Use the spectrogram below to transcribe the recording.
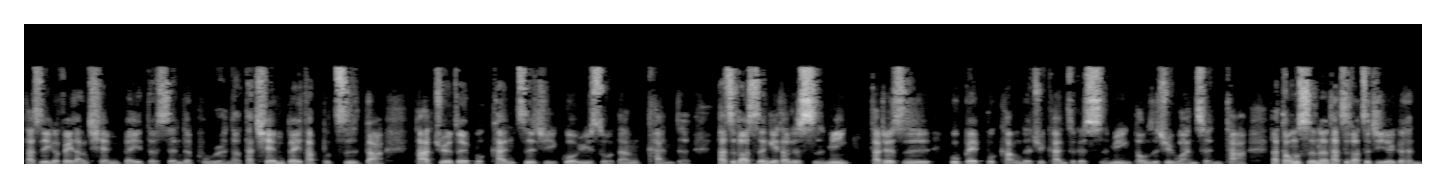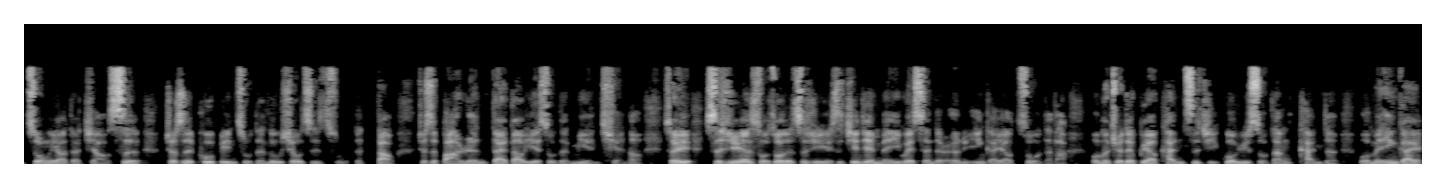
他是一个非常谦卑的神的仆人，他他谦卑，他不自大，他绝对不看自己过于所当看的。他知道神给他的使命，他就是不卑不亢的去看这个使命，同时去完成它。那同时呢，他知道自己有一个很重要的角色，就是铺平主的路、修直主的道，就是把人带到耶稣的面前哈。所以施洗院所做的事情，也是今天每一位神的儿女应该要做的啦。我们绝对不要看自己过于所当看的，我们应该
